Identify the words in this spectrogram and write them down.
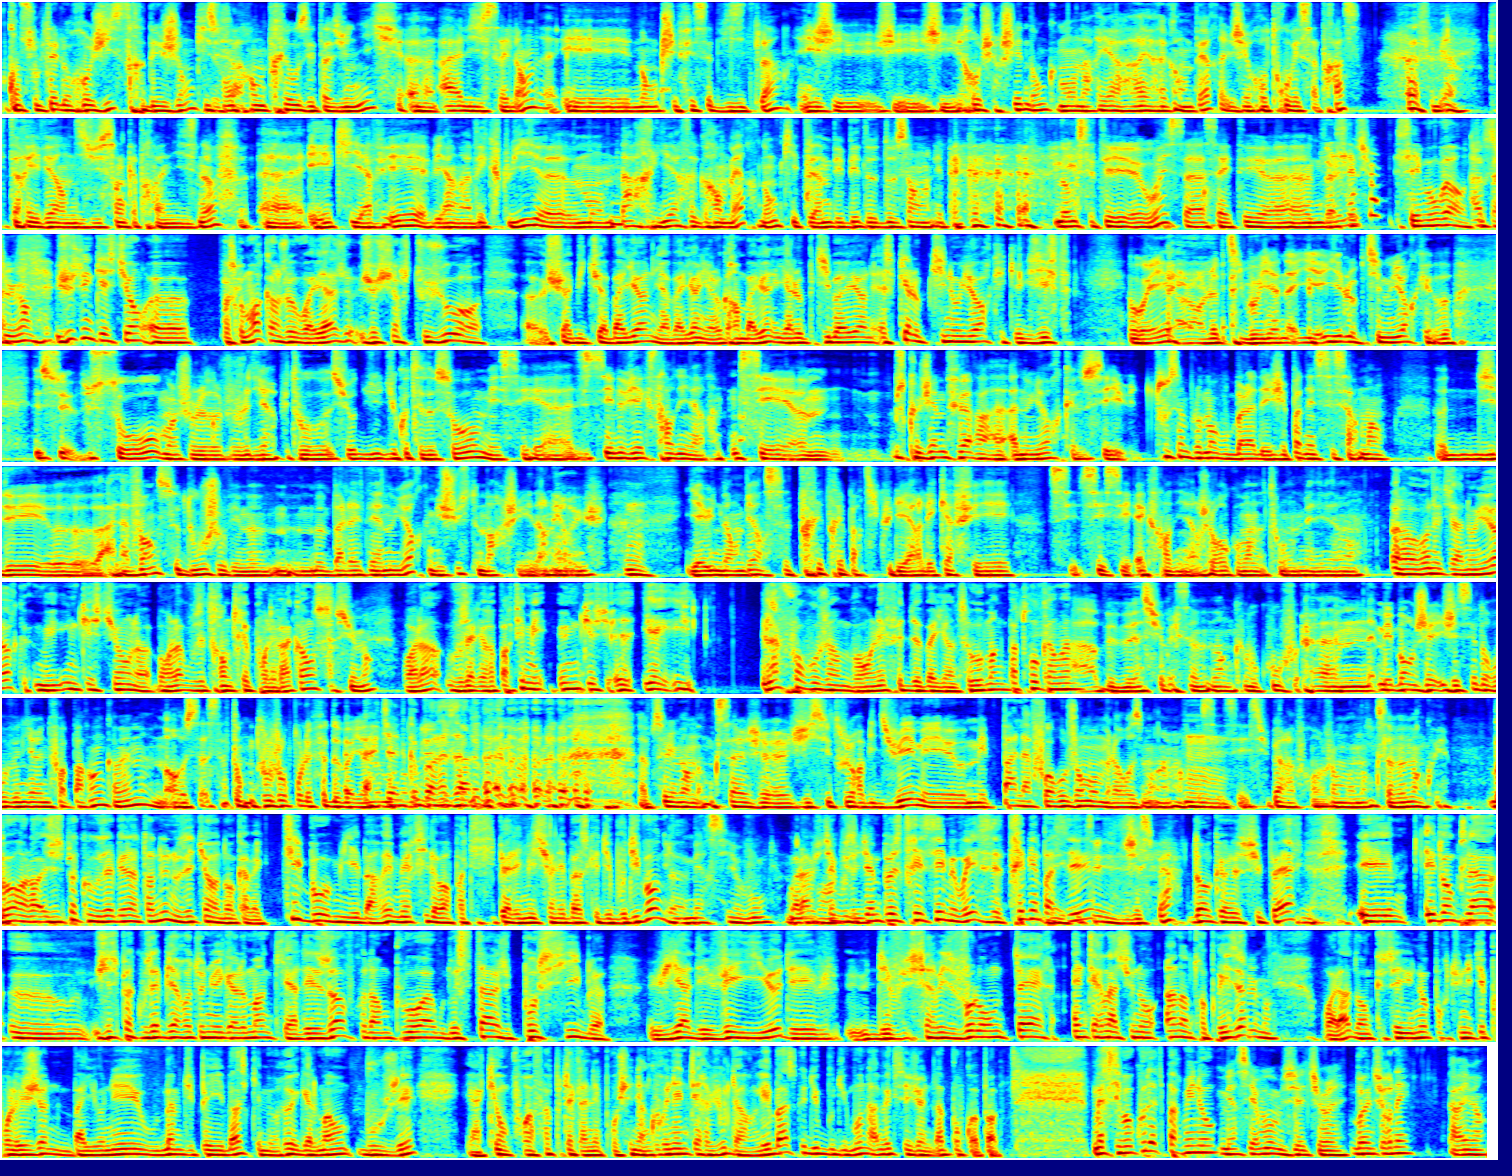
consulter le registre des gens qui sont ça. rentrés aux États-Unis euh, Mhm. à Ellis Island. Et donc, j'ai fait cette visite-là et j'ai- j'ai j'ai recherché donc mon arrière-arrière-grand-père et j'ai retrouvé sa trace Ah, bien. qui est arrivé en 1899 euh, et qui avait eh bien avec lui euh, mon arrière-grand-mère donc qui était un bébé de deux ans à l'époque. donc c'était ouais ça, ça a été euh, Ça, l'émotion. C'est émouvant, tout ça. Absolument. Juste une question. euh, Parce que moi, quand je voyage, je cherche toujours. euh, je suis habitué à Bayonne. Il y a Bayonne, il y a le Grand Bayonne, il y a le Petit Bayonne. Est-ce qu'il y a le Petit New York qui existe? Oui, alors le petit Bayonne, il y a le petit New York, euh, Soho, moi je, le- je le dirais plutôt sur du, du côté de Soho, mais c'est euh, c'est une vie extraordinaire. C'est ce que j'aime faire à, New York, c'est tout simplement vous balader. J'ai pas nécessairement euh, d'idée euh, à l'avance d'où je vais me, balader à New York, mais juste marcher dans les rues. Mm. Il y a une ambiance très très particulière, les cafés, c'est- extraordinaire. Je le recommande à tout le monde, bien évidemment. Alors, on était à New York, mais une question là. Bon, là, vous êtes rentré pour les vacances. Absolument. Voilà, vous allez repartir, mais une question. euh, il y a- il- la foire au jambon, les fêtes de Bayonne, ça vous manque pas trop quand même? Ah, bien sûr, ça me manque beaucoup. Euh, mais bon, j'essaie de revenir une fois par an quand même. Bon, ça, ça tombe toujours pour les fêtes de Bayonne. Ah, tiens, comme par hasard. Voilà. Absolument. Donc ça, j'y suis toujours habitué, mais euh, mais pas la foire au jambon malheureusement. Alors Hmm. c'est- c'est super la foire au jambon, donc ça me manque. Oui. Bon, alors j'espère que vous avez bien entendu. Nous étions donc avec Thibaut Millet-Barré. Merci d'avoir participé à l'émission Les Basques du bout du monde. Merci à vous. Voilà, je sais que vous étiez un peu stressé, mais vous voyez, c'est très bien Bah, passé. écoutez, J'espère. Donc euh, super. Et, et donc là, euh, j'espère que vous avez bien retenu également qu'il y a des offres d'emploi ou de stages possibles via des VIE, des, des services volontaires internationaux en entreprise. Absolument. Voilà, donc c'est une opportunité pour les jeunes bayonnais ou même du Pays Basque qui aimeraient également bouger et à qui on pourra faire peut-être l'année prochaine encore une interview dans les Basques du bout du monde avec ces jeunes-là, pourquoi pas. Merci beaucoup d'être parmi nous. Merci à vous, Monsieur Thuré. Bonne journée. Pareillement.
